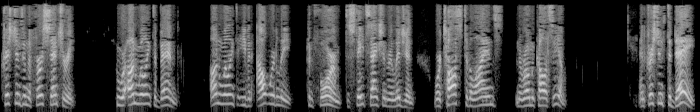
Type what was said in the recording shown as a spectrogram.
Christians in the first century who were unwilling to bend, unwilling to even outwardly conform to state-sanctioned religion, were tossed to the lions in the Roman Colosseum. And Christians today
